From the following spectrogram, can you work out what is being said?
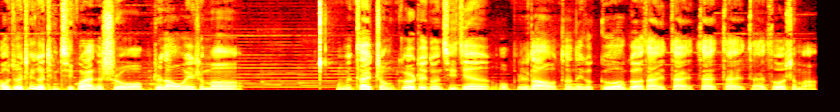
我觉得这个挺奇怪的是，我不知道为什么，因为在整个这段期间，我不知道他那个哥哥在在在在在做什么。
